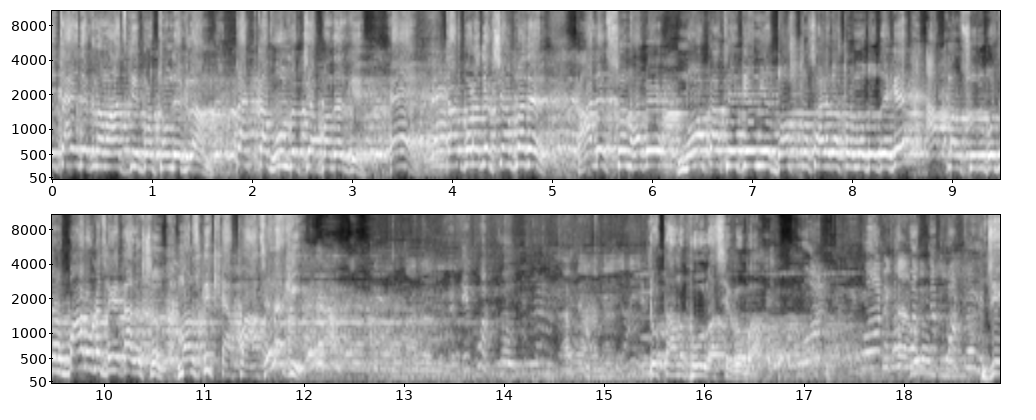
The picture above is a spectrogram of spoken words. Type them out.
এটাই দেখলাম, আজকে প্রথম দেখলাম। টাটকা ভুল দেখছি আপনাদেরকে। হ্যাঁ তারপরে দেখছি আপনাদের। কালেকশন হবে নটা শুরু করছেন বারোটা থেকে কালেকশন মানুষ কি খ্যাপা আছে নাকি? টোটাল ভুল আছে গো বা জি,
